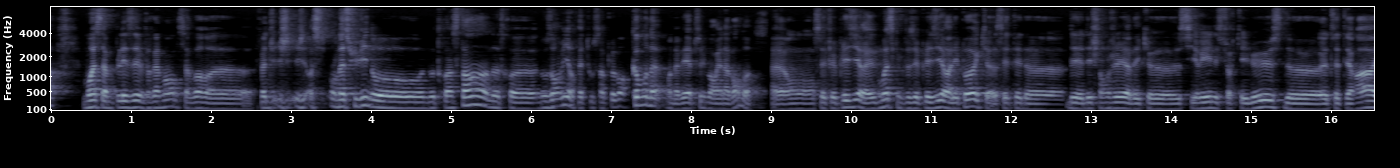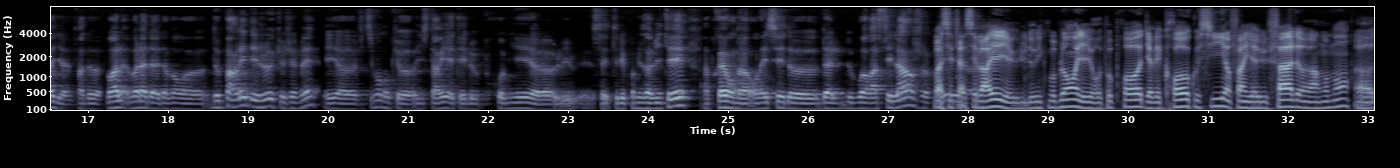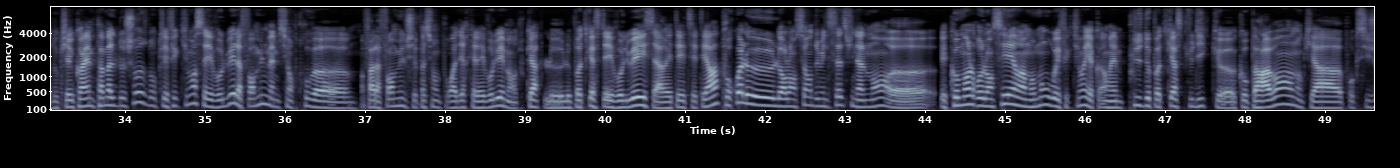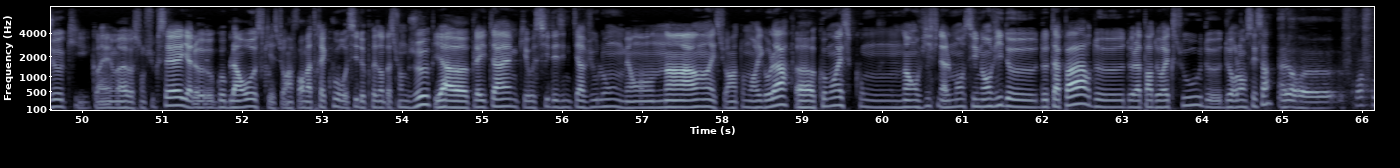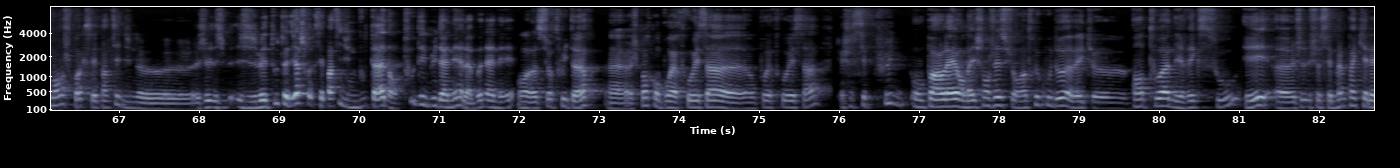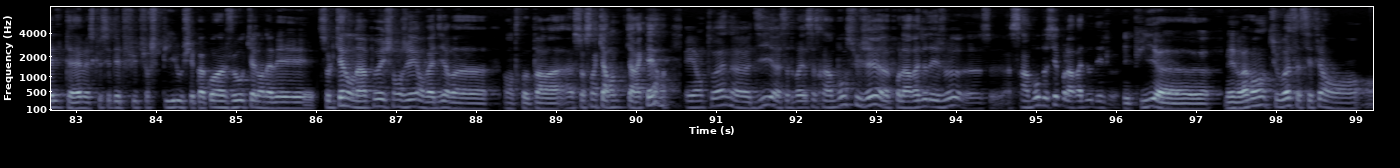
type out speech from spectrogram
Moi, ça me plaisait vraiment de savoir. euh, enfin, j- j- on a suivi nos, notre instinct, notre, nos envies, en fait, tout simplement. Comme on, a, on avait absolument rien à vendre, on, on s'est fait plaisir. Et moi, ce qui me faisait plaisir à l'époque, c'était de- d'é- d'échanger avec Cyril sur Keylus, de, etc. Enfin, de voilà, voilà, de- d'avoir, de parler des jeux que j'aimais. Et euh, effectivement, donc, euh, Istari a été le premier, euh, les, ça a été les premiers invités. Après, on a, on a essayé de, de, de voir assez large. Ouais, c'était assez euh, varié. Il y a eu Ludovic Maublanc, il y a eu Repoprod, il y avait Croc aussi. Enfin, il y a eu Fall euh, à un moment. Donc, il y a eu quand même pas mal de choses. Donc, effectivement, ça a évolué. La formule, même si on retrouve, enfin, la formule, je sais pas si on pourra dire qu'elle a évolué, mais en tout cas, le, le podcast a évolué, il s'est arrêté, etc. Pourquoi le, le relancer en 2016 finalement euh, Et comment le relancer à un moment où effectivement, il y a quand même plus de podcasts ludiques qu'auparavant? Donc, il y a Proxy Jeux qui quand même a son succès. Il y a le Gobelin Qui est sur un format très court aussi de présentation de jeux. Il y a euh, Playtime qui est aussi des interviews longues, mais en un à un et sur un ton moins rigolard. Euh, comment est-ce qu'on a envie finalement? C'est une envie de, ta part, de, la part de Rexou, de, relancer ça? Alors, euh, franchement, je crois que c'est parti d'une. je, vais tout te dire, je crois que c'est parti d'une boutade en tout début d'année, à la bonne année, sur Twitter. Je pense qu'on pourrait retrouver ça. on pourrait retrouver ça. Je sais plus. On parlait, on a échangé sur un truc ou deux avec Antoine et Rexou, et je, je sais même pas quel est le thème. Est-ce que c'était le futur Spiel ou je sais pas quoi, un jeu auquel on avait, sur lequel on a un peu échangé, on va dire euh, entre par sur 140 caractères. Et Antoine euh, dit, euh, ça devrait, ça serait un bon sujet euh, pour la radio des jeux. euh, ce serait un bon dossier pour la radio des jeux. Et puis, euh, mais vraiment, tu vois, ça s'est fait en,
